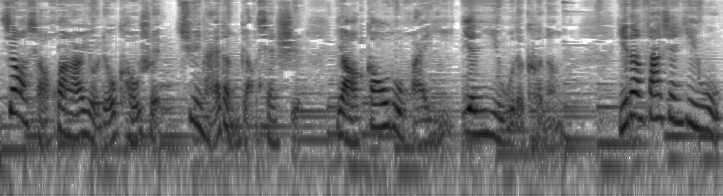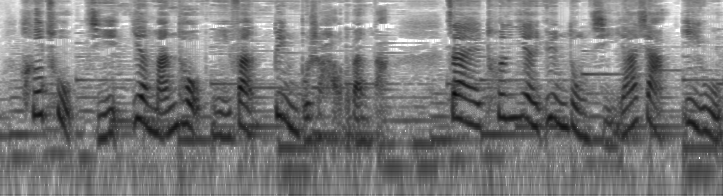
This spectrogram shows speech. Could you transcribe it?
较小患儿有流口水、拒奶等表现时，要高度怀疑咽异物的可能。一旦发现异物，喝醋及咽馒头、米饭并不是好的办法。在吞咽运动挤压下，异物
